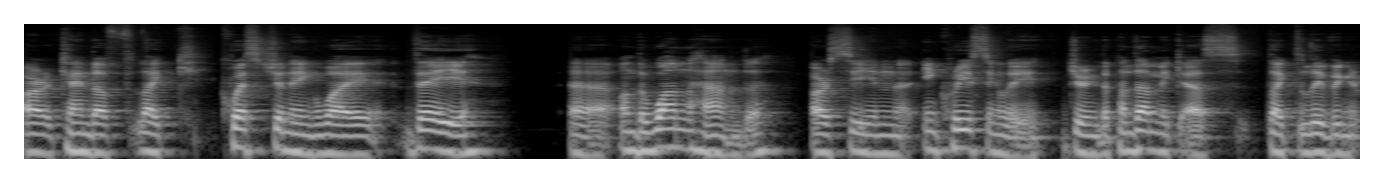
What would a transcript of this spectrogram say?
are kind of like questioning why they, uh, on the one hand, are seen increasingly during the pandemic as like delivering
